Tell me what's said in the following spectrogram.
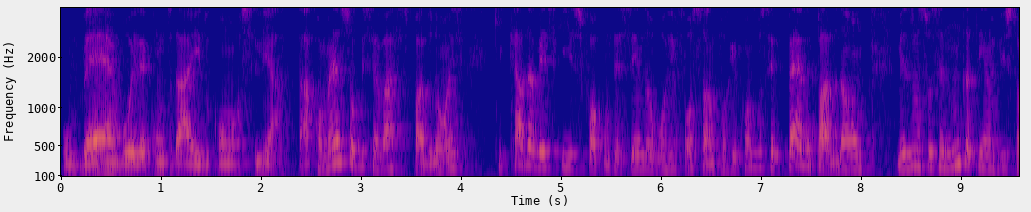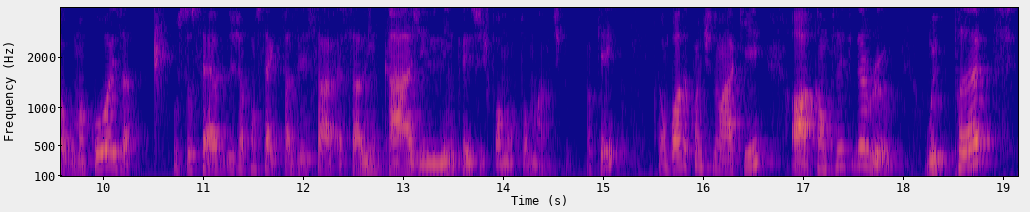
o verbo, ele é contraído com o auxiliar. Tá? Começa a observar esses padrões que cada vez que isso for acontecendo eu vou reforçando, porque quando você pega o padrão, mesmo se você nunca tenha visto alguma coisa, o seu cérebro já consegue fazer essa, essa linkagem, ele linka isso de forma automática, ok? Então bora continuar aqui, ó, complete the rule. We put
